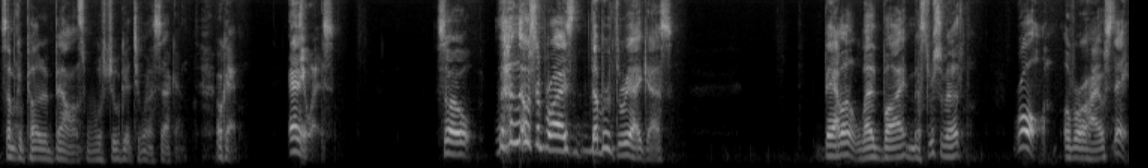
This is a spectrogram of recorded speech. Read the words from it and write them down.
some competitive balance, which you'll get to in a second. Okay. Anyways, so no surprise, number three, I guess. Bama, led by Mr. Smith, roll over Ohio State.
